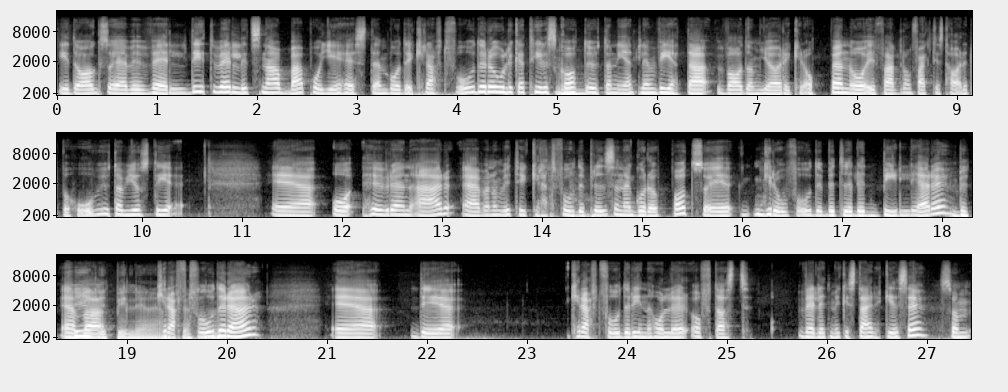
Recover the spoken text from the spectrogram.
Idag så är vi väldigt, väldigt snabba på att ge hästen både kraftfoder och olika tillskott Mm. utan egentligen veta vad de gör i kroppen och ifall de faktiskt har ett behov utav just det. Eh, och hur den är, även om vi tycker att foderpriserna går uppåt så är grovfoder betydligt billigare än vad betydligt billigare. kraftfoder är. Eh, det, kraftfoder innehåller oftast väldigt mycket stärkelse som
